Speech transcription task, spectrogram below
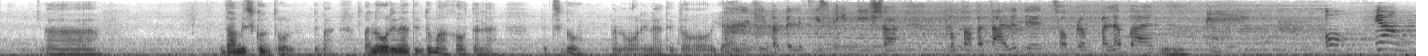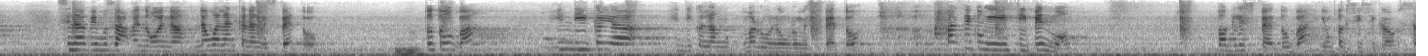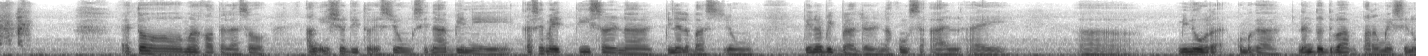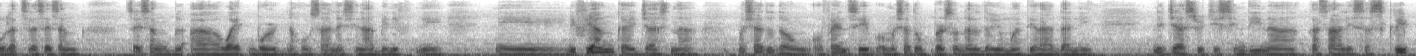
damage control, di ba? Panoorin natin 'to mga kautala. Let's go. Panoorin natin 'to. Yan. capabilities na hindi siya magpapatalo din, sobrang palaban. Mhm. Oh, Fiang, sinabi mo sa akin noon na nawalan ka ng respeto. Mhm. Totoo ba? Hindi kaya hindi ka lang marunong rumespeto? Kasi kung iisipin mo, pagrespeto ba yung pagsisigaw sa kapag... Ito mga kautala, so ang issue dito is yung sinabi ni kasi may teaser na pinalabas yung Pinoy Big Brother na kung saan ay ah, minura, kumbaga nandoon 'di ba parang may sinulat sila sa isang sa isang ah, whiteboard na kung saan ay sinabi ni ni ni, ni Fiang kay Jazz na masyado daw offensive o masyadong personal daw yung mga tirada ni ni Jazz which is hindi na kasali sa script.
